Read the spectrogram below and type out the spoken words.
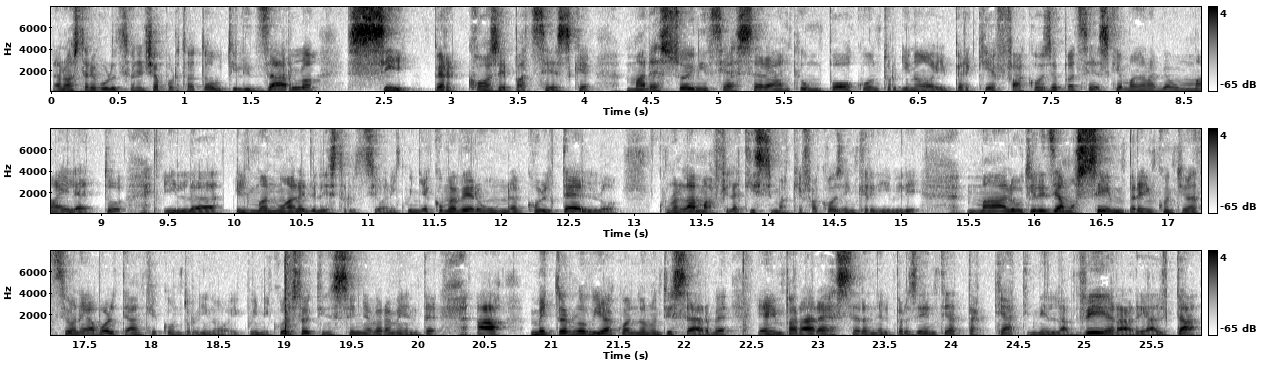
la nostra evoluzione ci ha portato a utilizzarlo utilizzarlo sì per cose pazzesche, ma adesso inizia a essere anche un po' contro di noi perché fa cose pazzesche ma non abbiamo mai letto il, il manuale delle istruzioni. Quindi è come avere un coltello con una lama affilatissima che fa cose incredibili, ma lo utilizziamo sempre in continuazione, a volte anche contro di noi. Quindi questo ti insegna veramente a metterlo via quando non ti serve e a imparare a essere nel presente attaccati nella vera realtà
